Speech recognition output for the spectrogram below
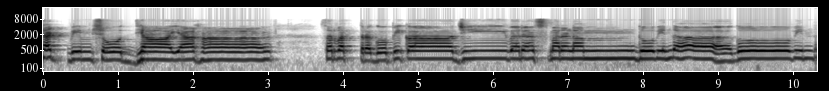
षड्विंशोऽध्यायः। सर्वत्र गोपिका जीवनस्मरणं गोविन्द गोविन्द।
